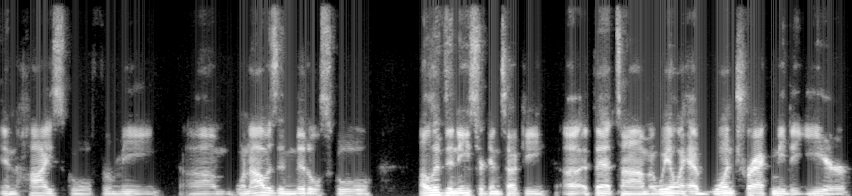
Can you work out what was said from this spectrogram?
in high school for me. Um, when I was in middle school, I lived in Eastern Kentucky uh, at that time, and we only had one track meet a year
